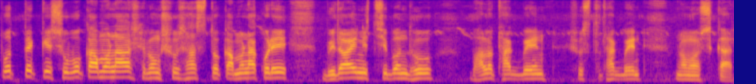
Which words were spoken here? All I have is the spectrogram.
প্রত্যেককে শুভকামনা এবং সুস্বাস্থ্য কামনা করে বিদায় নিচ্ছি বন্ধু। ভালো থাকবেন, সুস্থ থাকবেন। নমস্কার।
